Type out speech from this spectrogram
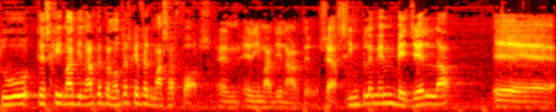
tu tens que imaginar-te, però no tens que fer massa esforç en, en imaginar-te. O sea, simplement veient-la, eh,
